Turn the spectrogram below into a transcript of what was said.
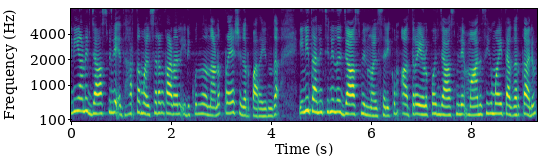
ഇനിയാണ് ജാസ്മിന്റെ യഥാർത്ഥ മത്സരം കാണാൻ ഇരിക്കുന്നതെന്നാണ് പ്രേക്ഷകർ പറയുന്നത്. ഇനി തനിച്ച് നിന്ന് ജാസ്മിൻ മത്സരിക്കും. അത്ര എളുപ്പം ജാസ്മിനെ മാനസികമായി തകർക്കാനും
